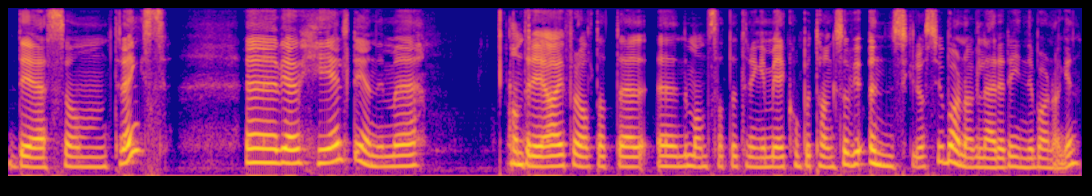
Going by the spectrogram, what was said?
det som trengs. Eh, vi er jo helt enige med Andrea i forhold til at eh, de ansatte trenger mer kompetanse. Og vi ønsker oss jo barnehagelærere inn i barnehagen.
